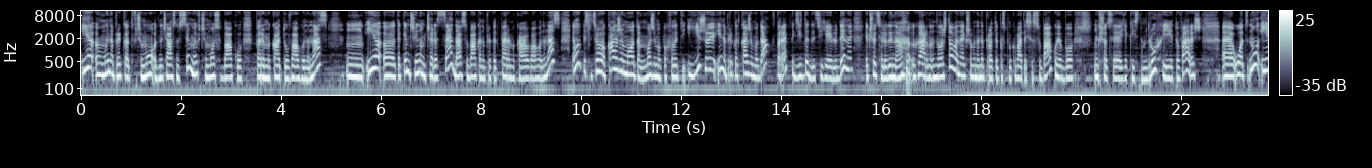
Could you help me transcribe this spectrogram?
І е, ми, наприклад, вчимо одночасно з цим, ми вчимо собаку перемикати увагу на нас. І таким чином, через це да, собака, наприклад, перемикає увагу на нас, і ми після цього кажемо, там можемо похвалити і їжею, і, наприклад, кажемо, да, вперед підійди до цієї людини, якщо ця людина гарно налаштована, якщо вона не проти поспілкуватися з собакою, або якщо це якийсь там друг її товариш. Е, от ну і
